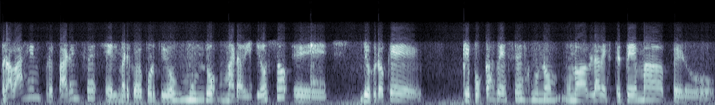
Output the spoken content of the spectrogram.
trabajen, prepárense, el mercado deportivo es un mundo maravilloso. Eh, yo creo que, que pocas veces uno, uno habla de este tema, pero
